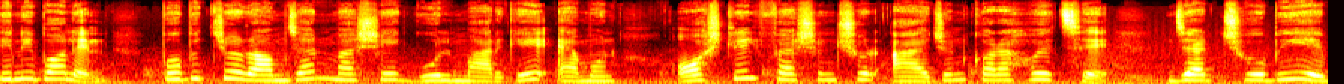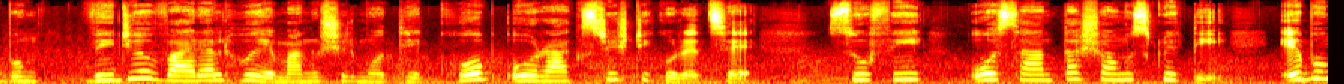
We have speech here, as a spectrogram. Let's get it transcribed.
তিনি বলেন, পবিত্র রমজান মাসে গুলমার্গে এমন অশ্লীল ফ্যাশন শোর আয়োজন করা হয়েছে, যার ছবি এবং ভিডিও ভাইরাল হয়ে মানুষের মধ্যে ক্ষোভ ও রাগ সৃষ্টি করেছে। সুফি ও সান্তা সংস্কৃতি এবং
